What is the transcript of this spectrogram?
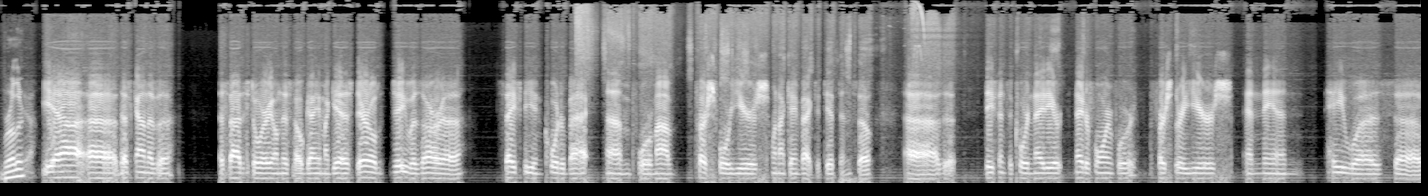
Brother? Yeah, yeah uh, that's kind of a, a side story on this whole game, I guess. Daryl G was our uh, safety and quarterback um, for my first four years when I came back to Tipton. So uh, the defensive coordinator for him for the first three years, and then he was uh,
